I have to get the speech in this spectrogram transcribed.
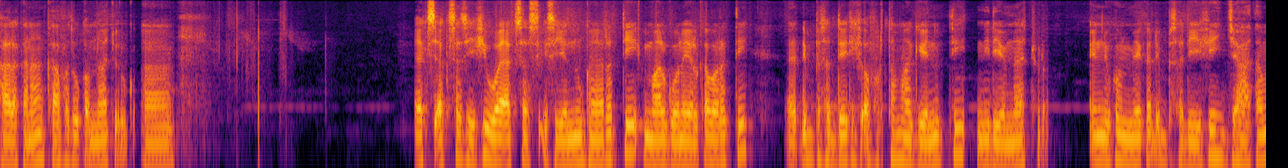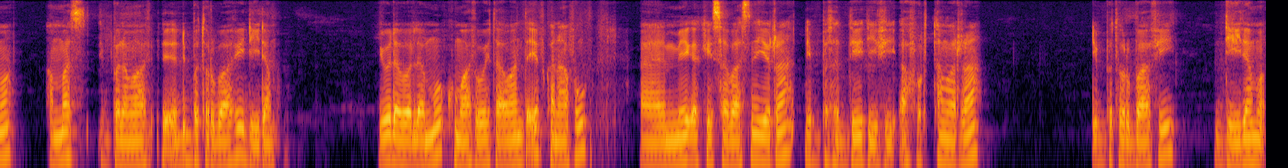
haala kanaan kaafatuu qabna jechuudha. X axis fi Y axis isa jennuun kana irratti maal goona jalqaba irratti dhibba saddeetii fi afurtama geennutti ni deemna jechuudha. Inni kun meeqa dhibba sadii fi jaatama ammas lamaa dhibba torbaa fi diidama. Yoo dabale ammoo kumaa fi wayitaa waan ta'eef kanaafuu meeqa keessaa baasnee jirra dhibba saddeetii fi afurtama irraa dhibba torbaa fi diidama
